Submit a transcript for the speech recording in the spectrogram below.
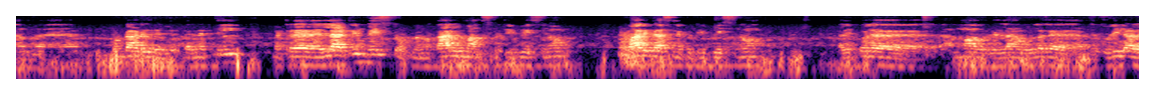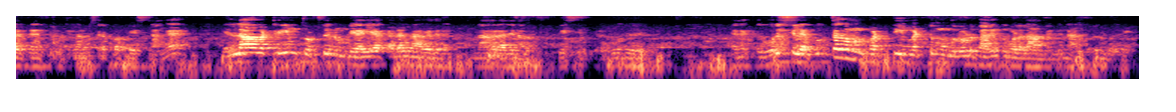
நாம் கொண்டாடுகிற இந்த தருணத்தில் மற்ற எல்லாற்றையும் பேசிட்டோம். நம்ம கார்ல் மார்க்ஸ் பற்றி பேசினோம் பாரிதாசனை பற்றி பேசினோம். அதே போல் அம்மா அவர்கள்லாம் உலக அந்த தொழிலாளர் தினத்தை பற்றிலாம் சிறப்பாக பேசினாங்க. எல்லாவற்றையும் தொட்டு நம்முடைய ஐயா கடல் நாகராஜன் நாகராஜன் அவர் பேசியிருக்கிற போது எனக்கு ஒரு சில புத்தகம் பற்றி மட்டும் உங்களோடு பகிர்ந்து கொள்ளலாம் என்று நான் விரும்புகிறேன்.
